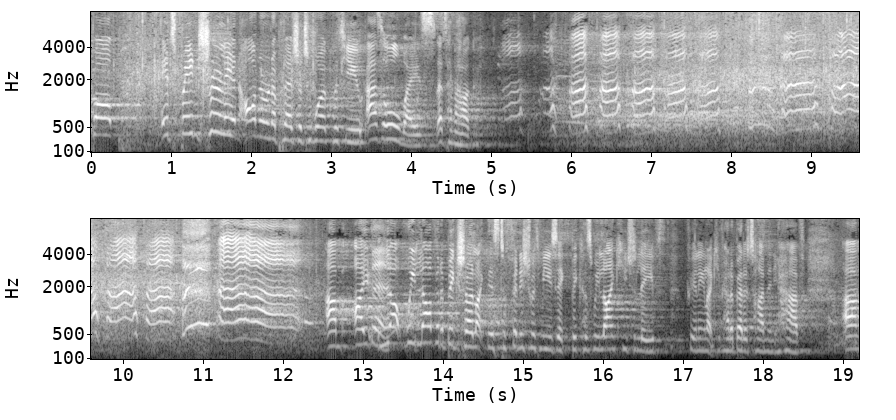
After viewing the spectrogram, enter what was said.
Bob, it's been truly an honour and a pleasure to work with you, as always. Let's have a hug. Um, I lo- we love at a big show like this to finish with music because we like you to leave feeling like you've had a better time than you have. Um,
